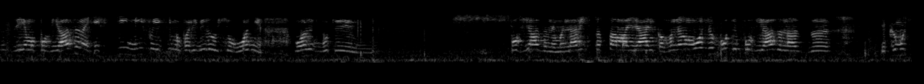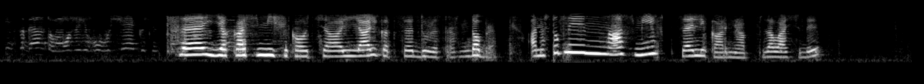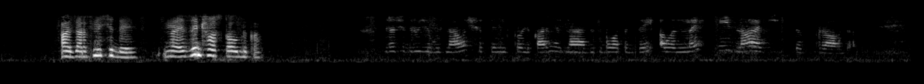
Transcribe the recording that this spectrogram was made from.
це взаємопов'язане, і всі міфи, які ми перевірили сьогодні, можуть бути пов'язаними. Навіть та сама лялька, вона може бути пов'язана з якимось інцидентом, Це якась міфіка, оця лялька, це дуже страшно. Добре. А наступний нас міф це лікарня. Залазь сюди. А зараз не сюди. З іншого столбика. До речі, друзі, ви знали, що це міф про лікарню знає дуже багато людей, але не всі знають, що це правда.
